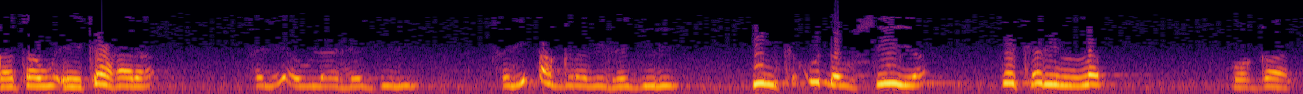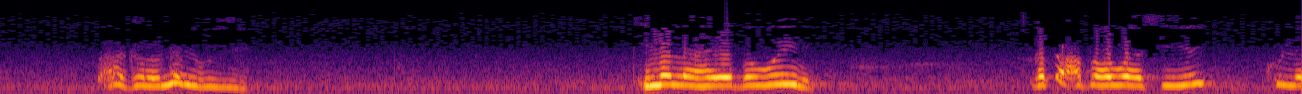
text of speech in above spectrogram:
qaataan wixii ka hara faliawlaa rajulin faliaqrabi rajulin ninka u dhow siiya dakarin lab. Wa qaal waxaa kaloo nebigu yihi in allaaha eebbaweyne qad acdaa waa siiyey kula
